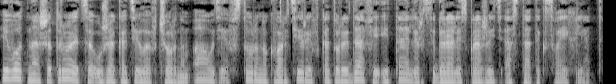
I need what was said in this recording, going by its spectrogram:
И вот наша троица уже катила в черном Ауди в сторону квартиры, в которой Даффи и Тайлер собирались прожить остаток своих лет.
